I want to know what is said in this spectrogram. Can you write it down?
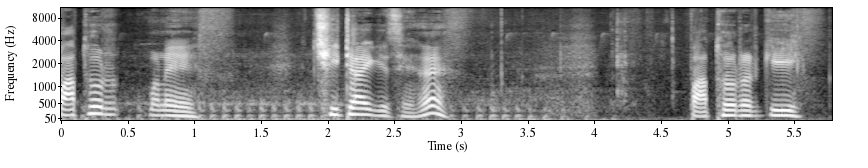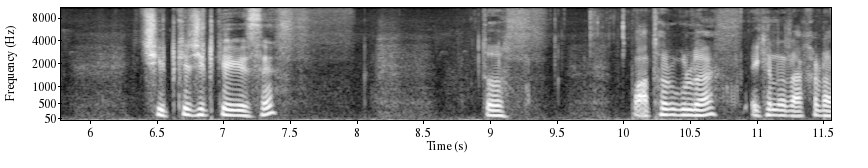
পাথর মানে ছিটায় গেছে হ্যাঁ? পাথর আর কি ছিটকে ছিটকে গেছে। তো পাথরগুলা এখানে রাখাটা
